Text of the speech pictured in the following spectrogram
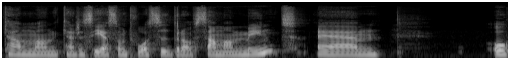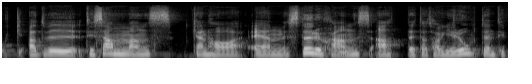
kan man kanske se som två sidor av samma mynt. Eh, och att vi tillsammans kan ha en större chans att eh, ta tag i roten till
